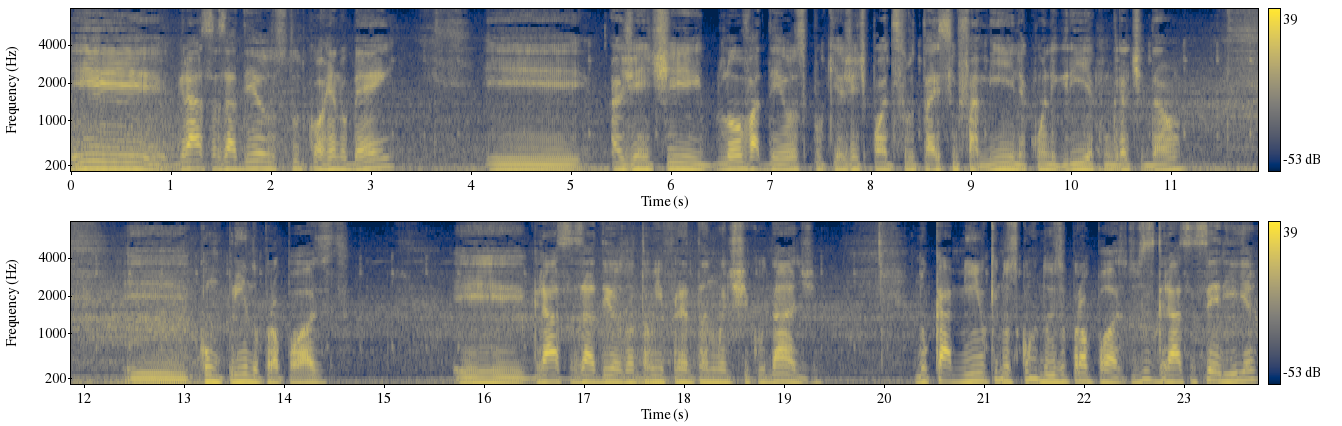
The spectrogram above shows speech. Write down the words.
E graças a Deus tudo correndo bem e a gente louva a Deus porque a gente pode desfrutar isso em família, com alegria, com gratidão e cumprindo o propósito. E graças a Deus nós estamos enfrentando uma dificuldade no caminho que nos conduz o propósito. Desgraça seria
